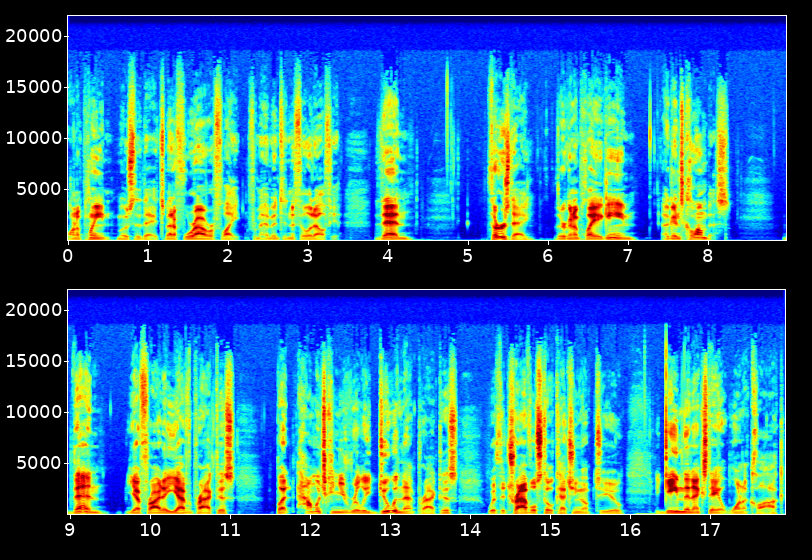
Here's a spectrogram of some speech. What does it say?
on a plane most of the day. It's about a four hour flight from Edmonton to Philadelphia. Then Thursday, they're going to play a game against Columbus. Then you have Friday, you have a practice, but how much can you really do in that practice with the travel still catching up to you? A game the next day at one o'clock.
